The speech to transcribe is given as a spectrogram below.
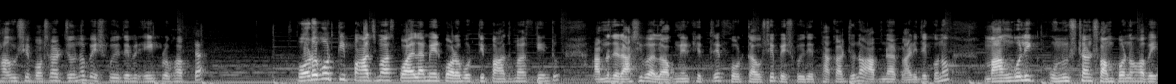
হাউসে বসার জন্য বৃহস্পতিদেবের এই প্রভাবটা। পরবর্তী পাঁচ মাস, পয়লা মেয়ের পরবর্তী পাঁচ মাস কিন্তু আপনাদের রাশি বা লগ্নের ক্ষেত্রে ফোর্থ হাউসে বৃহস্পতিদেব থাকার জন্য আপনার বাড়িতে কোনো মাঙ্গলিক অনুষ্ঠান সম্পন্ন হবে।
